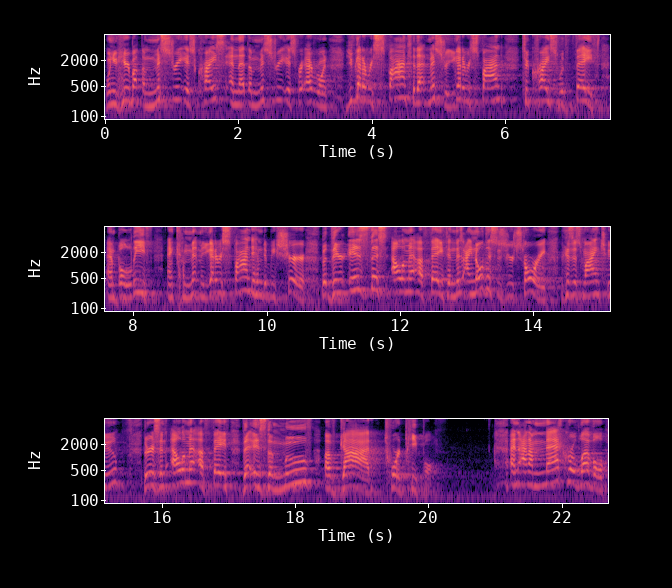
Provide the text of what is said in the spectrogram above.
When you hear about the mystery is Christ and that the mystery is for everyone, you've got to respond to that mystery. You've got to respond to Christ with faith and belief and commitment. You've got to respond to him to be sure. But there is this element of faith, and this I know this is your story because it's mine too. There is an element of faith that is the move of God toward people. And on a macro level,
